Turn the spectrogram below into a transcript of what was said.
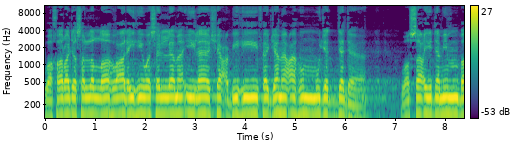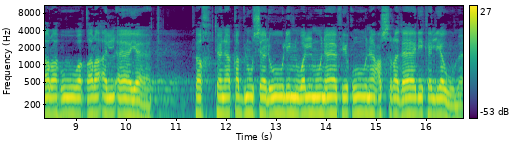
وخرج صلى الله عليه وسلم إلى شعبه فجمعهم مجددا وصعد منبره وقرأ الآيات فاختنق ابن سلول والمنافقون عصر ذلك اليوم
